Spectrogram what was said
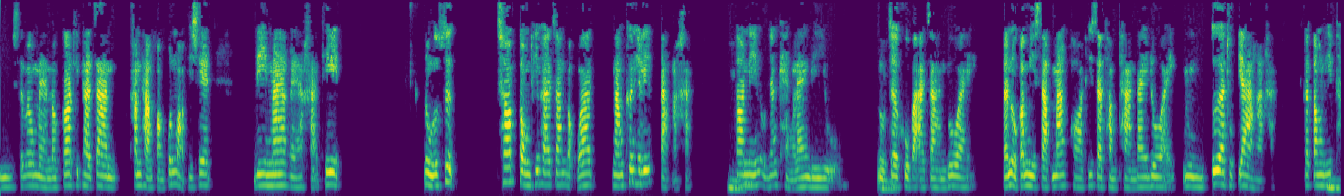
invisible man แล้วก็ที่พระอาจารย์คำถามของคุณหมอพิเชษดีมากเลยอะค่ะ ที่หนูรู้สึกชอบตรงที่พระอาจารย์บอกว่าน้ำขึ้นให้รีบตักอะค่ะ ตอนนี้หนูยังแข็งแรงดีอยู่ หนูเจอครูบาอาจารย์ด้วย แล้วหนูก็มีทรัพย์มากพอที่จะทำทานได้ด้วย อืมเอื้อทุกอย่างอะค่ะ ก็ต้องรีบท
